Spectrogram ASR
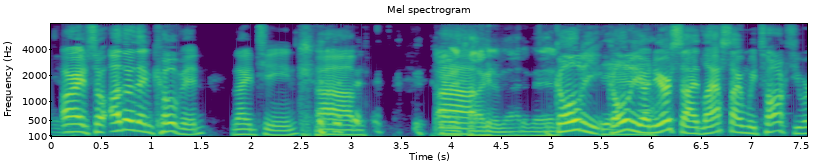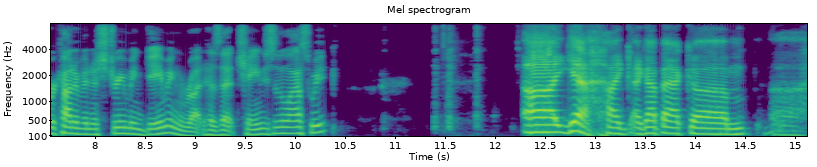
Yeah. all right so other than covid-19 um We're uh, talking about it, man. Goldie, Yeah. Goldie, on your side, last time we talked, you were kind of in a streaming gaming rut. Has that changed in the last week? Uh, yeah, I, I got back. Um, uh,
